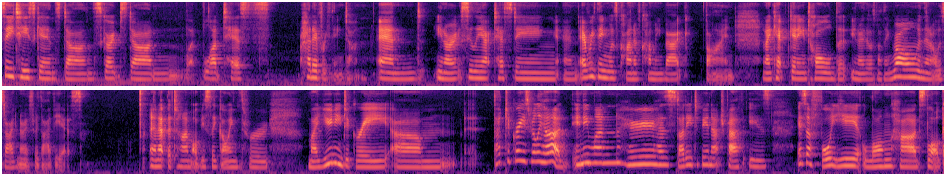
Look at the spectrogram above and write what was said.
CT scans done, scopes done, like blood tests, had everything done. And, you know, celiac testing and everything was kind of coming back fine. And I kept getting told that, you know, there was nothing wrong. And then I was diagnosed with IBS. And at the time, obviously, going through my uni degree, um, that degree is really hard. Anyone who has studied to be a naturopath is it's a four year long, hard slog.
